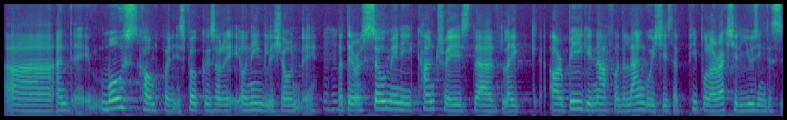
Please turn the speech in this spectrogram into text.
Uh, and uh, most companies focus on, on English only, mm-hmm. but there are so many countries that like are big enough on the languages that people are actually using this,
